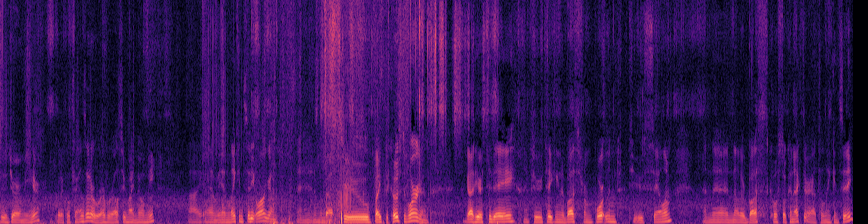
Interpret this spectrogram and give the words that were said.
This is Jeremy here, Critical Transit, or wherever else you might know me. I am in Lincoln City, Oregon, and I'm about to bike the coast of Oregon. I got here today If you're taking the bus from Portland to Salem, and then another bus, Coastal Connector, out to Lincoln City.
